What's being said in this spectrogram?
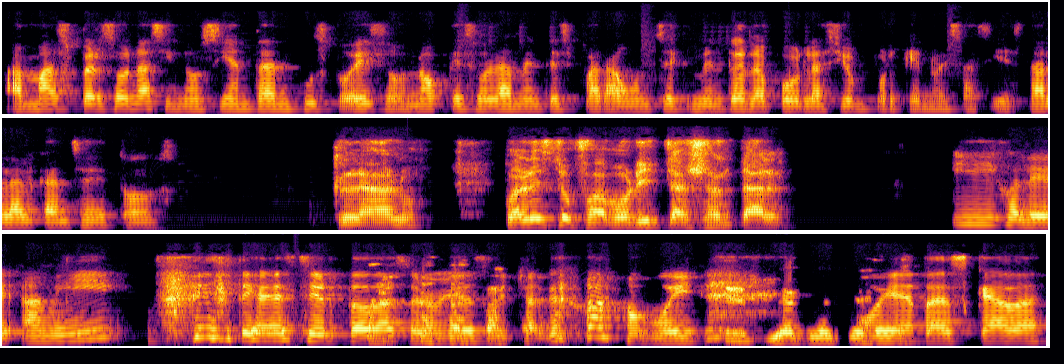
a más personas y no sientan justo eso, ¿no? Que solamente es para un segmento de la población porque no es así, está al alcance de todos. Claro. ¿Cuál es tu favorita, Chantal? Híjole, a mí, te iba a decir todas, pero me voy a escuchar muy, muy atascada.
